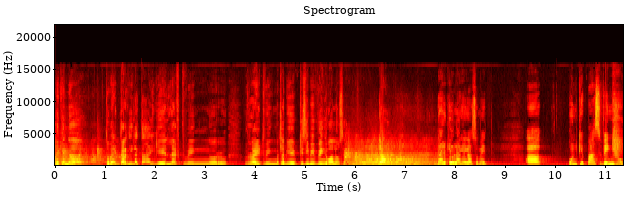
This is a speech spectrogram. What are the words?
लेकिन तुम्हें डर नहीं लगता ये लेफ़्ट विंग और राइट विंग मतलब ये किसी भी विंग वालों से? डर? डर क्यों लगेगा सुमित? आ, उनके पास विंग है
